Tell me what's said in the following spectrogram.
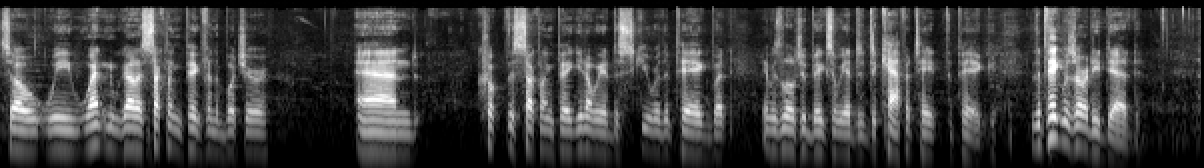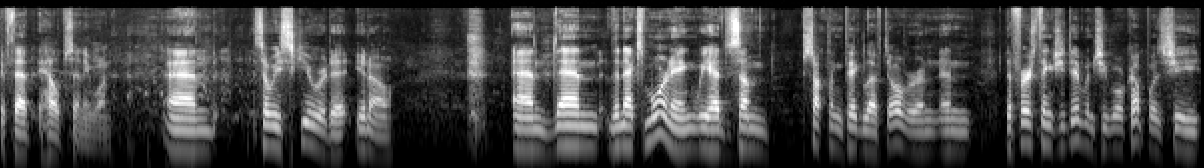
So we went and we got a suckling pig from the butcher, and cooked the suckling pig. You know, we had to skewer the pig, but it was a little too big, so we had to decapitate the pig. The pig was already dead, if that helps anyone. And so we skewered it, you know. And then the next morning, we had some suckling pig left over, and, and the first thing she did when she woke up was she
